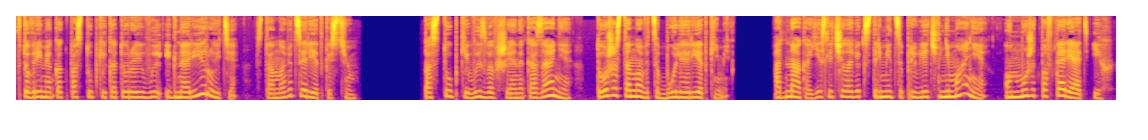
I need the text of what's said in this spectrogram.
в то время как поступки, которые вы игнорируете, становятся редкостью. Поступки, вызвавшие наказание, тоже становятся более редкими. Однако, если человек стремится привлечь внимание, он может повторять их,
